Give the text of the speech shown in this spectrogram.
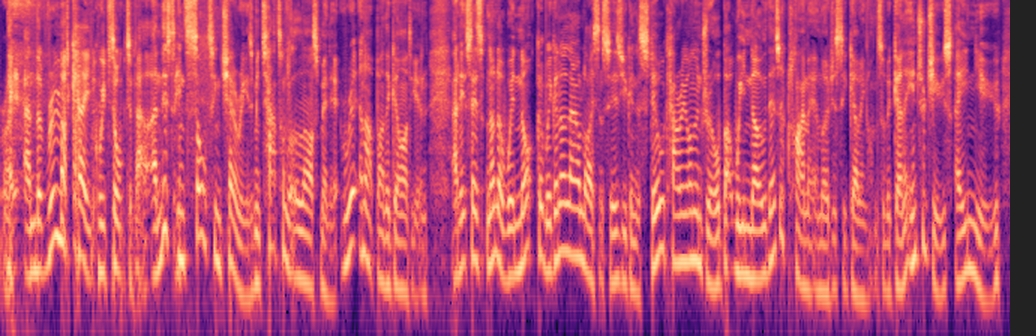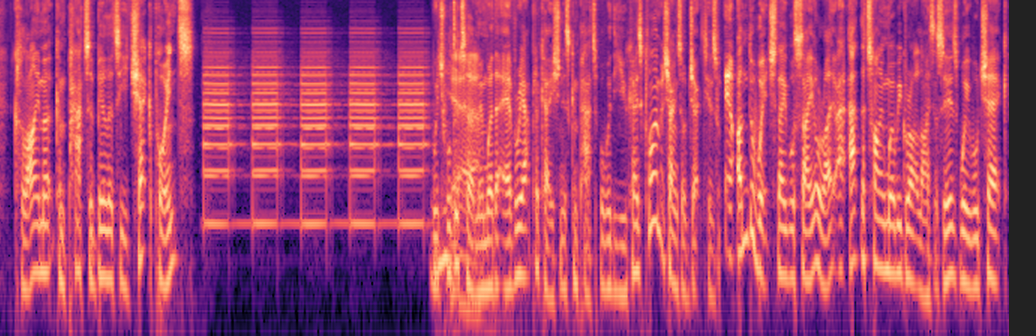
right? And the rude cake we've talked about, and this insulting cherry has been tapped on at the last minute, written up by the Guardian, and it says, no, no, we're not. We're going to allow licenses. You're going to still carry on and drill, but we know there's a climate emergency going on, so we're going to introduce a new climate compatibility checkpoint. Which will Yeah. determine whether every application is compatible with the UK's climate change objectives. Under which they will say, all right, at the time where we grant licenses, we will check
